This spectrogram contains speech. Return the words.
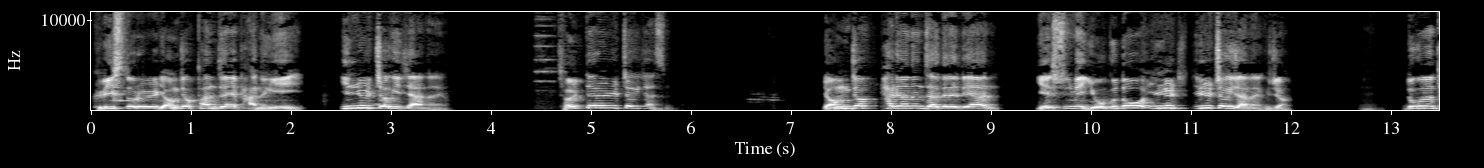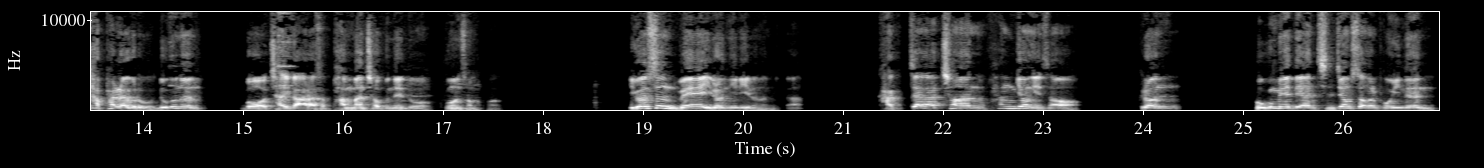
그리스도를 영접한 자의 반응이 일률적이지 않아요. 절대로 일률적이지 않습니다. 영접하려는 자들에 대한 예수님의 요구도 일률, 일률적이지 않아요. 그죠? 예. 누구는 다 팔라 그러고, 누구는 뭐 자기가 알아서 반만 처분해도 구원 선포하고. 이것은 왜 이런 일이 일어납니까? 각자가 처한 환경에서 그런 복음에 대한 진정성을 보이는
